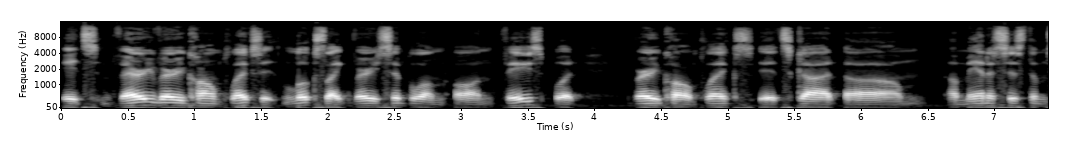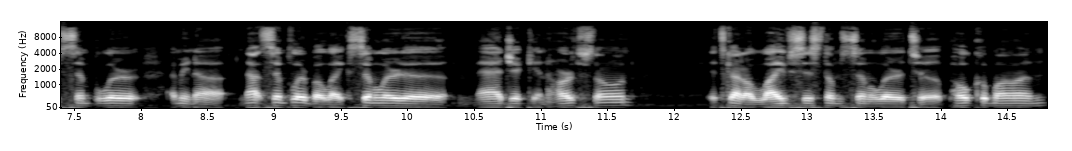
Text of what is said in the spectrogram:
It's very, very complex. It looks like very simple on, on face, but very complex. It's got um, a mana system simpler. I mean, uh, not simpler, but like similar to Magic and Hearthstone. It's got a life system similar to Pokemon.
